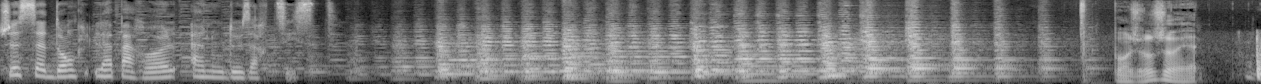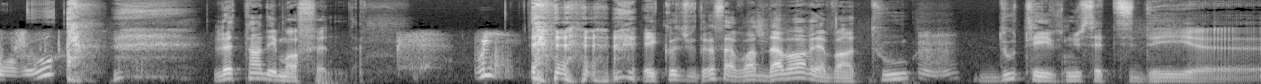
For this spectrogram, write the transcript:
Je cède donc la parole à nos deux artistes. Bonjour Joël. Bonjour. Le temps des muffins. Oui. Écoute, je voudrais savoir d'abord et avant tout Mhm. d'où t'es venue cette idée, euh,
